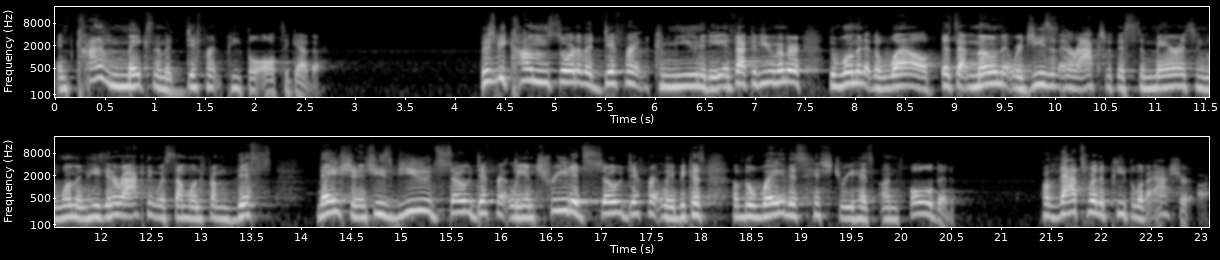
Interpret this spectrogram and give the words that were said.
and kind of makes them a different people altogether. This becomes sort of a different community. In fact, if you remember the woman at the well, that's that moment where Jesus interacts with this Samaritan woman. He's interacting with someone from this nation, and she's viewed so differently and treated so differently because of the way this history has unfolded. Well, that's where the people of Asher are.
